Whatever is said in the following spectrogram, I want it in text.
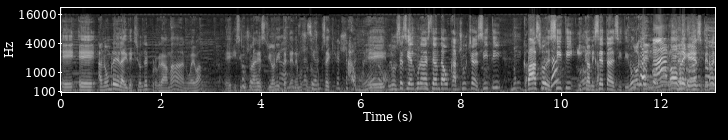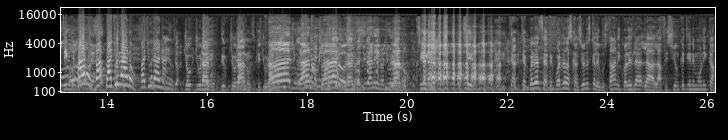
Eh, eh, a nombre de la dirección del programa nueva, eh, hicimos una gestión y te tenemos unos obsequios. Ah, bueno. Eh, no sé si alguna vez te han dado cachucha de City, Nunca. vaso de City y Nunca. camiseta de City. No ¿Nunca? tengo, no, no, hombre, tengo. que es, pero me tico. No, Vamos, va, va Yurano, va Yurano. Yo, yo, Yurano, de- Yurano, es que Yurano. Ah, Yurano, claro. Yurano. Si no es Yuranino, Yurano. Sí, sí. Eh, ¿Te, te acuerdas, te, acuerdas las canciones que le gustaban y cuál es la, la- la afición que tiene Mónica?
